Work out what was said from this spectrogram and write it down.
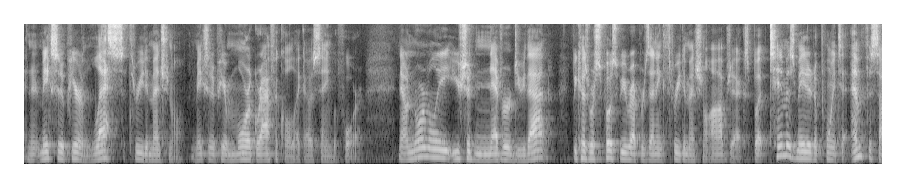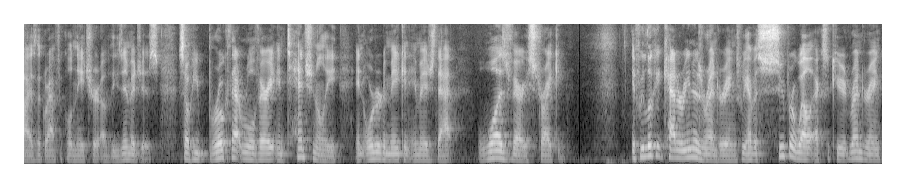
and it makes it appear less three-dimensional. It makes it appear more graphical like I was saying before. Now normally you should never do that because we're supposed to be representing three-dimensional objects, but Tim has made it a point to emphasize the graphical nature of these images. So he broke that rule very intentionally in order to make an image that was very striking. If we look at Katharina's renderings, we have a super well executed rendering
